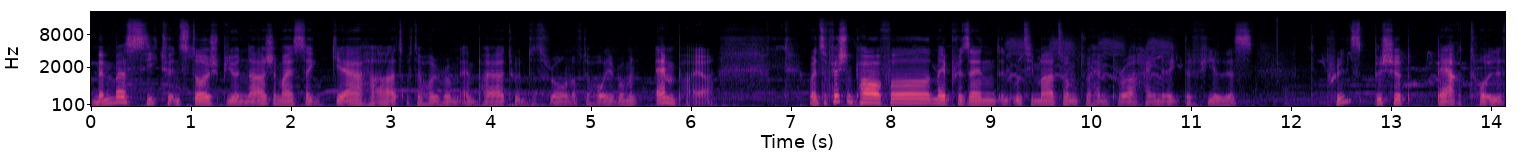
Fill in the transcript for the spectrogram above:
Members seek to install Spionagemeister Gerhard of the Holy Roman Empire to the throne of the Holy Roman Empire. When sufficient powerful, may present an ultimatum to Emperor Heinrich the Fearless. Prince Bishop Bertolf.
